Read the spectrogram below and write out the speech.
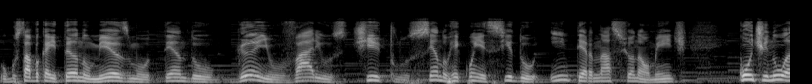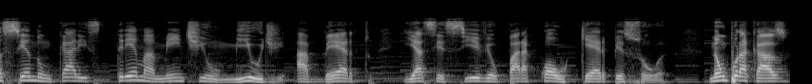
O Gustavo Caetano, mesmo tendo ganho vários títulos, sendo reconhecido internacionalmente, continua sendo um cara extremamente humilde, aberto e acessível para qualquer pessoa. Não por acaso,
